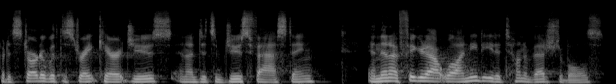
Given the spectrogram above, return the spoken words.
But it started with the straight carrot juice and I did some juice fasting. And then I figured out, well, I need to eat a ton of vegetables.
